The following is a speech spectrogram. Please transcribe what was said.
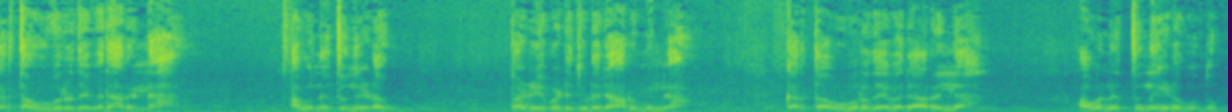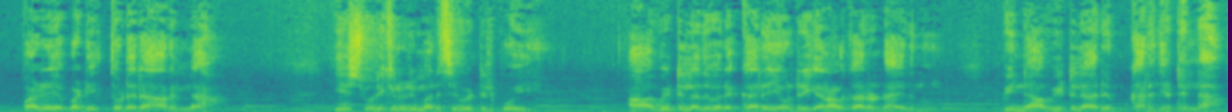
കർത്താവ് വെറുതെ വരാറില്ല. അവൻ എത്തുന്നിടവും പഴയപടി തുടരാറുമില്ല. കർത്താവ് വെറുതെ വരാറില്ല. അവൻ എത്തുന്ന ഇടമൊന്നും പഴയപടി തുടരാറില്ല. യേശു ഒരിക്കൽ ഒരു മരിച്ച വീട്ടിൽ പോയി. ആ വീട്ടിൽ അതുവരെ കരഞ്ഞുകൊണ്ടിരിക്കാൻ ആൾക്കാരുണ്ടായിരുന്നു. പിന്നെ ആ വീട്ടിലാരും കരഞ്ഞിട്ടില്ല.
